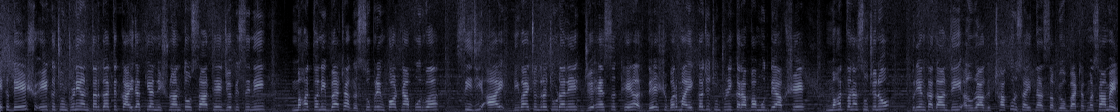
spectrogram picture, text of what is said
એક દેશ, એક ચૂંટણી અંતર્ગત કાયદાકીય નિષ્ણાંતો સાથે જેપીસીની મહત્વની બેઠક. સુપ્રીમ કોર્ટના પૂર્વ સીજીઆઈ ડીવાય ચંદ્રચૂડ અને જેએસ ખેહર દેશભરમાં એક જ ચૂંટણી કરાવવા મુદ્દે આપશે મહત્વના સૂચનો. પ્રિયંકા ગાંધી, અનુરાગ ઠાકુર સહિતના સભ્યો બેઠકમાં સામેલ.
